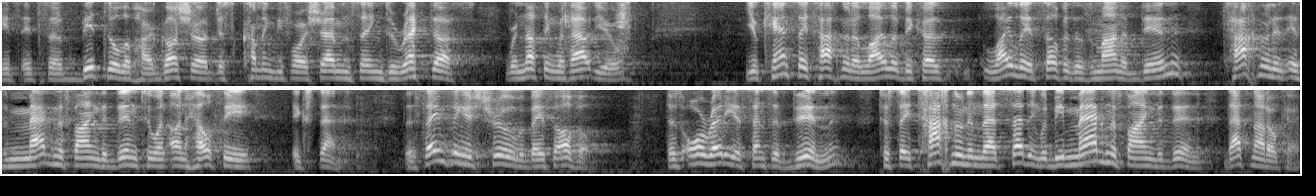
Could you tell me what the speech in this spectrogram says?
it's, it's a bittul of hargosha, just coming before Hashem and saying, direct us, we're nothing without you. You can't say Tachnun at Laila because Laila itself is a zman of din. Tachnun is, is magnifying the din to an unhealthy extent. The same thing is true with Beis Avil. There's already a sense of din. To say Tachnun in that setting would be magnifying the din. That's not okay.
